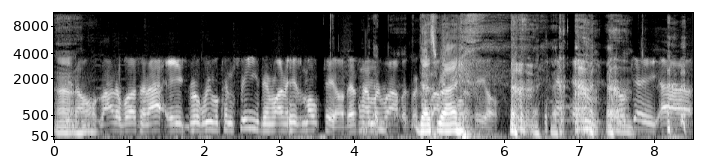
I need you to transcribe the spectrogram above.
Uh-huh. You know, a lot of us in our age group, we were conceived in one of his motels. That's Herman Roberts. That's right. Okay, uh,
